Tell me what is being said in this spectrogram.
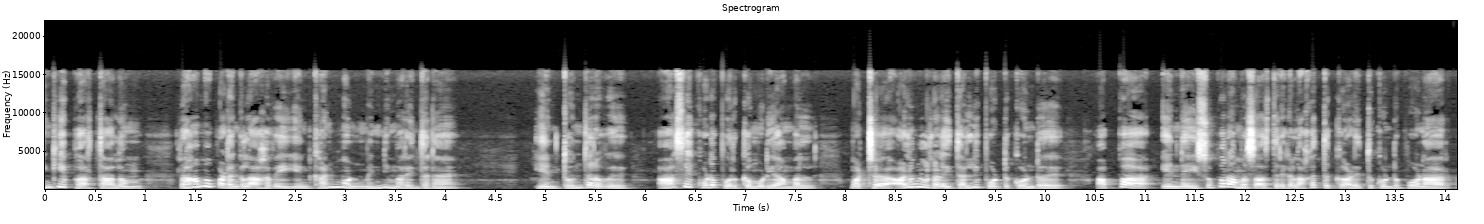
எங்கே பார்த்தாலும் ராம படங்களாகவே என் கண் முன் மின்னி மறைந்தன. என் தொந்தரவு ஆசை கூட பொறுக்க முடியாமல் மற்ற அலுவல்களை தள்ளி போட்டுக்கொண்டு அப்பா என்னை சுப்பராம சாஸ்திரிகள் அகத்துக்கு அழைத்து கொண்டு போனார்.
